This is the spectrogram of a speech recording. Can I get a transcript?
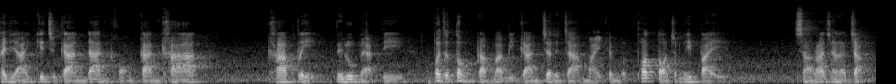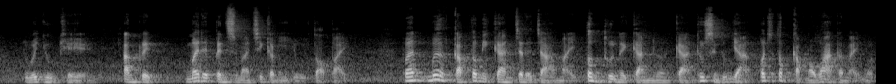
ขยายกิจการด้านของการค้าค้าปลีกในรูปแบบนี้ก็จะต้องกลับมามีการเจรจาใหม่กันหมดเพราะต่อจากนี้ไป สหราชอาณาจักรหรือว่า UK อังกฤษไม่ได้เป็นสมาชิกกับ EU อีต่อไป เพราะฉะนั้นเมื่อกลับต้องมีการเจรจาใหม่ต้นทุนในการดำเนินการทุกสิ่งทุกอย่างก็จะต้องกลับมาว่ากันใหม่หมด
